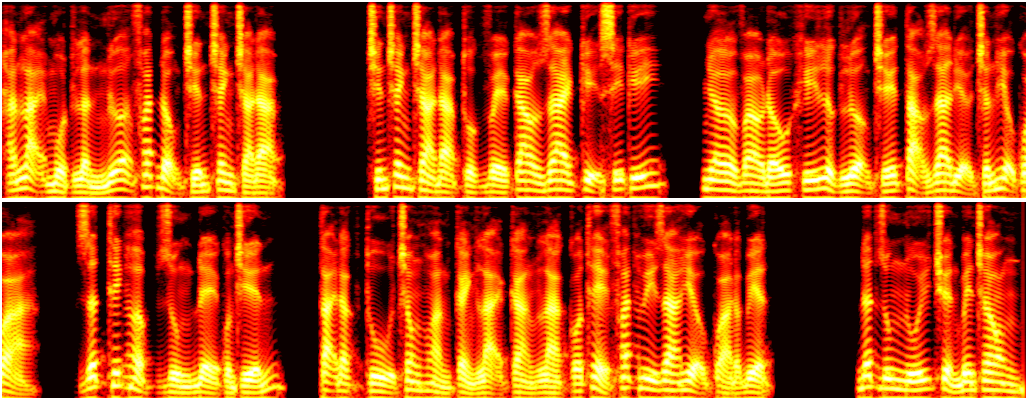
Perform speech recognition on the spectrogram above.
hắn lại một lần nữa phát động chiến tranh trà đạp. Chiến tranh trà đạp thuộc về cao giai kỵ sĩ kỹ, nhờ vào đấu khí lực lượng chế tạo ra địa chấn hiệu quả, rất thích hợp dùng để quân chiến, tại đặc thù trong hoàn cảnh lại càng là có thể phát huy ra hiệu quả đặc biệt. Đất rung núi chuyển bên trong,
